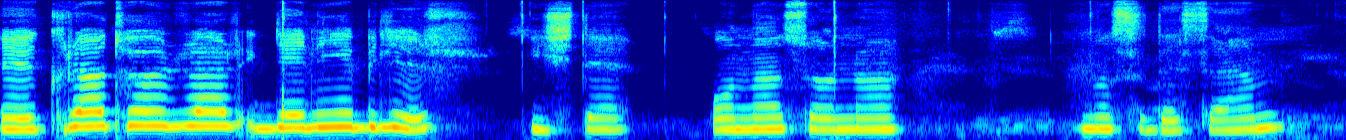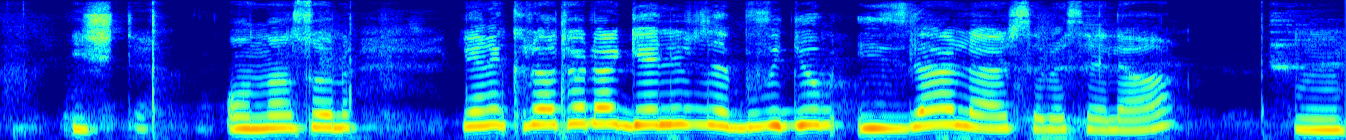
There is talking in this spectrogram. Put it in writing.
E, kreatörler deneyebilir. İşte ondan sonra nasıl desem işte ondan sonra yani kreatörler gelir de bu videomu izlerlerse mesela hmm,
